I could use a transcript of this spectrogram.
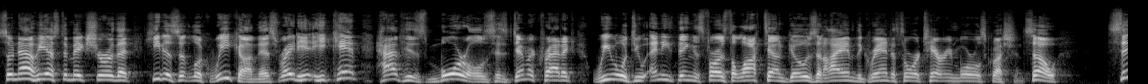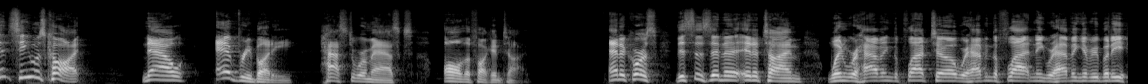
So now he has to make sure that he doesn't look weak on this, right? He, he can't have his morals, his democratic, we will do anything as far as the lockdown goes, and I am the grand authoritarian morals question. So since he was caught, now everybody has to wear masks all the fucking time. And of course, this is in a, in a time when we're having the plateau, we're having the flattening, we're having everybody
